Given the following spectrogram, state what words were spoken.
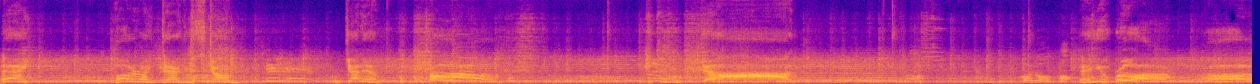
Hey! Hold it right there, you scum! Get him! Ah! Ah! Hey, you! Ah!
